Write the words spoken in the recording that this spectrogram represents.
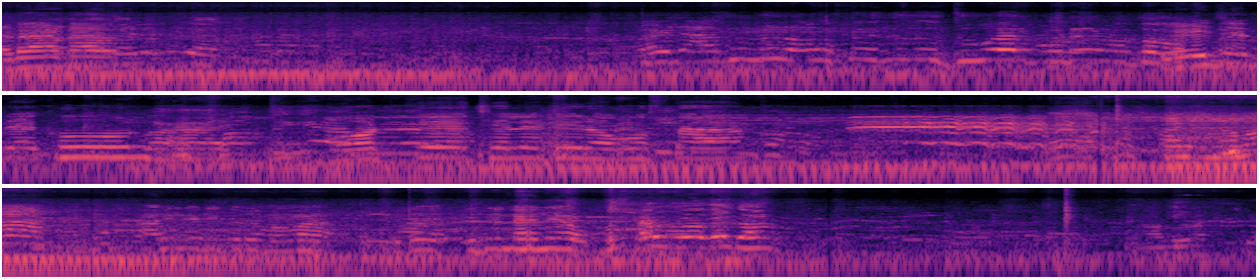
এটা এটা এই যে দেখুন কটকে ছেলেটির অবস্থা। বাজি যাচ্ছে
